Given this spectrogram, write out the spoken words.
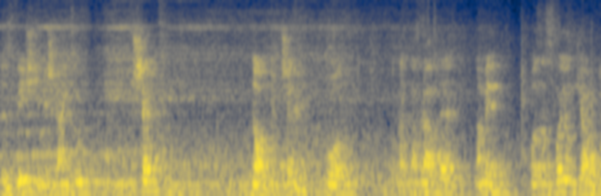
To jest wyjście mieszkańców przed dom, przed płot. Bo tak naprawdę mamy poza swoją działką,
